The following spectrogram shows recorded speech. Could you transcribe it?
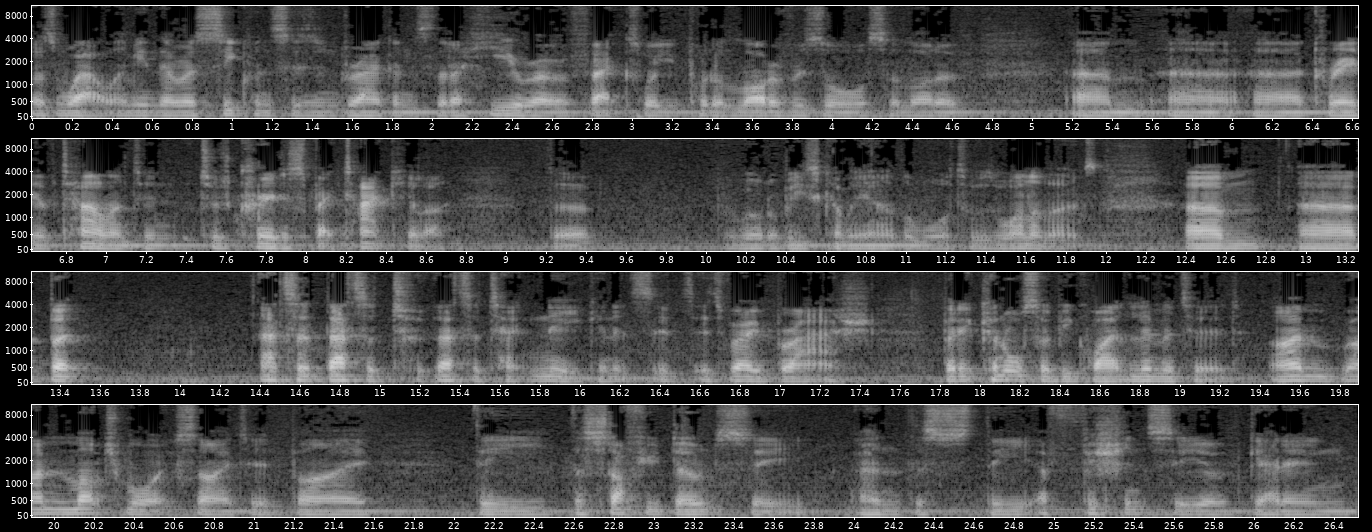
as well. I mean, there are sequences in Dragons that are hero effects where you put a lot of resource, a lot of um, uh, uh, creative talent in to create a spectacular. The, Bewilderbeast coming out of the water was one of those. Um, uh, but that's a that's a that's a technique, and it's it's it's very brash, but it can also be quite limited. I'm I'm much more excited by the the stuff you don't see and the the efficiency of getting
